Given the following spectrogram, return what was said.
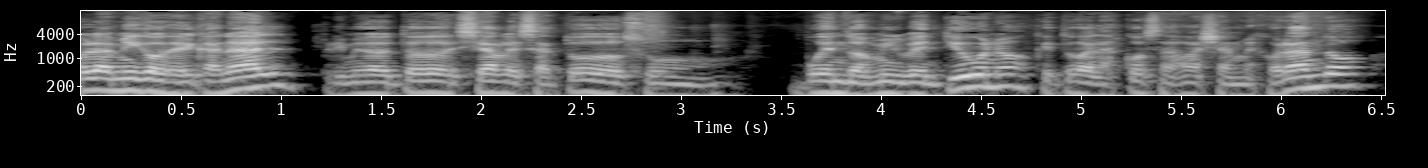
Hola amigos del canal, primero de todo desearles a todos un buen 2021, que todas las cosas vayan mejorando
